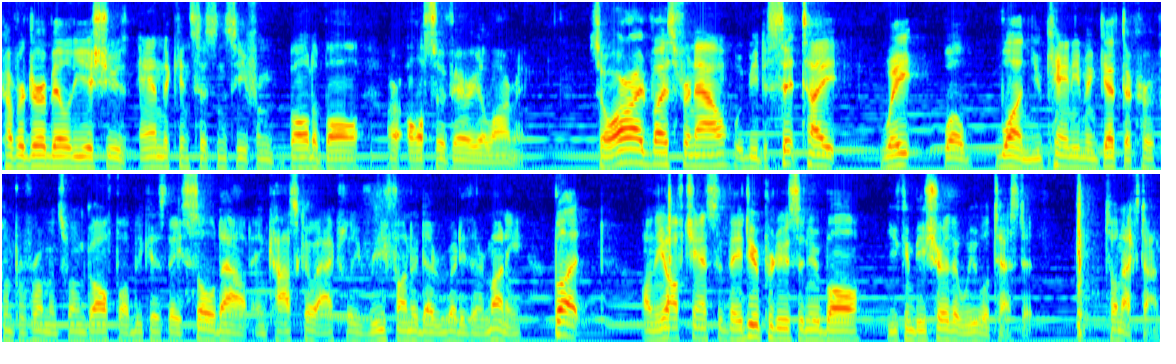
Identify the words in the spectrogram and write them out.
Cover durability issues and the consistency from ball to ball are also very alarming. So our advice for now would be to sit tight, wait. Well, one, you can't even get the Kirkland Performance 1 golf ball because they sold out and Costco actually refunded everybody their money. But on the off chance that they do produce a new ball, you can be sure that we will test it. Till next time.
